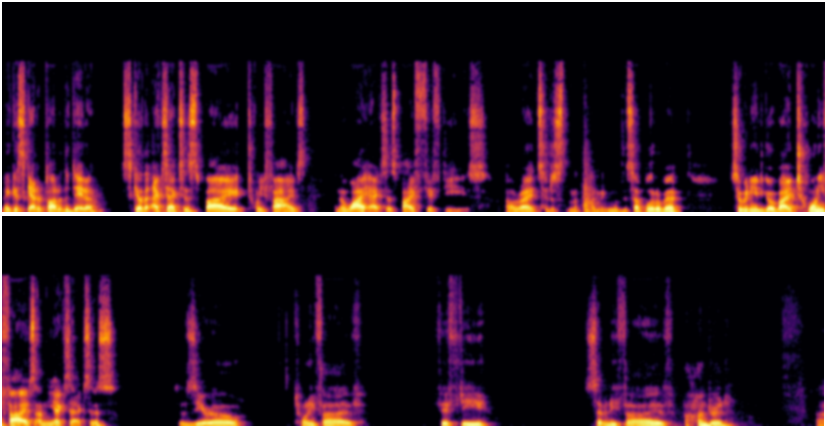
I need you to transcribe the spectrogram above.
Make a scatter plot of the data. Scale the x-axis by 25s and the y-axis by 50s. All right, so just let me move this up a little bit. So we need to go by 25s on the x-axis. So 0, 25, 50, 75, 100. Uh,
